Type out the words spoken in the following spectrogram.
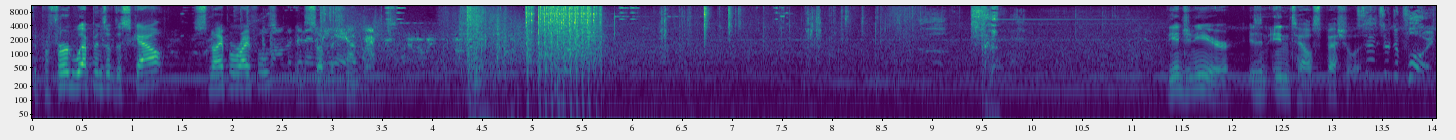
The preferred weapons of the Scout, sniper rifles and submachine guns. The engineer is an intel specialist. Sensor deployed.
